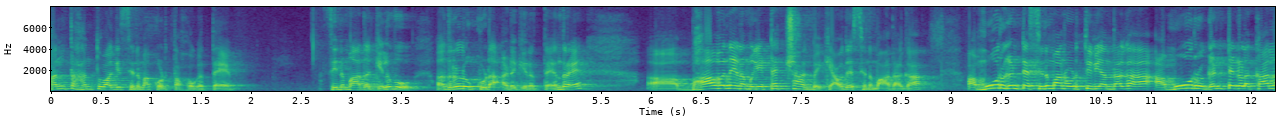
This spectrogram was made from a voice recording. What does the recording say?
ಹಂತ ಹಂತವಾಗಿ ಸಿನಿಮಾ ಕೊಡ್ತಾ ಹೋಗುತ್ತೆ. ಸಿನಿಮಾದ ಗೆಲುವು ಅದರಲ್ಲೂ ಕೂಡ ಅಡಗಿರುತ್ತೆ. ಅಂದರೆ ಭಾವನೆ ನಮಗೆ ಟಚ್ ಆಗಬೇಕು ಯಾವುದೇ ಸಿನಿಮಾ ಆದಾಗ. ಆ, ಮೂರು ಗಂಟೆ ಸಿನಿಮಾ ನೋಡ್ತೀವಿ ಅಂದಾಗ ಆ ಮೂರು ಗಂಟೆಗಳ ಕಾಲ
